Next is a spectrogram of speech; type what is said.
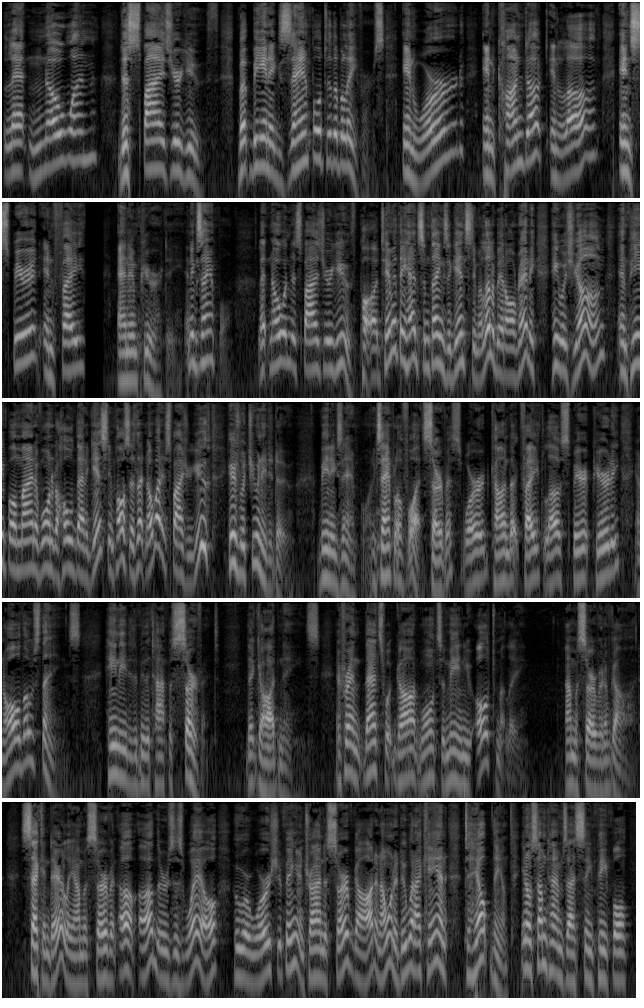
Let no one despise your youth, but be an example to the believers in word, in conduct, in love, in spirit, in faith, and in purity. An example. Let no one despise your youth. Paul, uh, Timothy had some things against him a little bit already. He was young, and people might have wanted to hold that against him. Paul says, Let nobody despise your youth. Here's what you need to do be an example. An example of what? Service, word, conduct, faith, love, spirit, purity, and all those things. He needed to be the type of servant that God needs. And friend, that's what God wants of me and you. Ultimately, I'm a servant of God. Secondarily, I'm a servant of others as well who are worshiping and trying to serve God, and I want to do what I can to help them. You know, sometimes I see people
